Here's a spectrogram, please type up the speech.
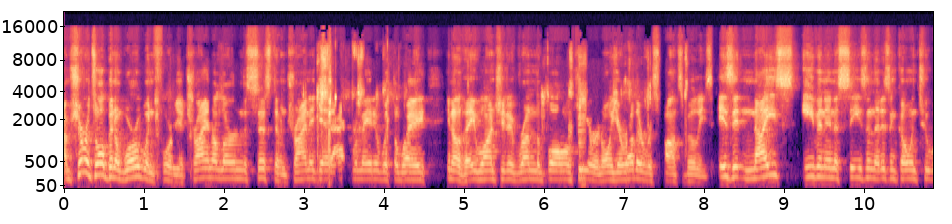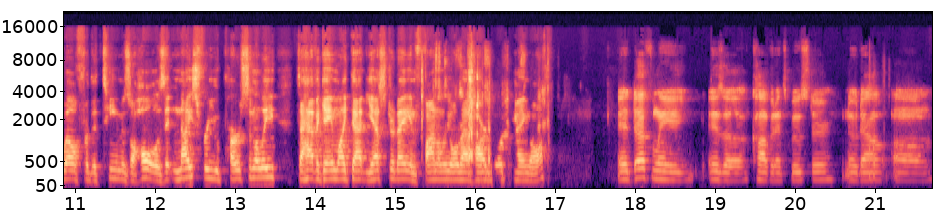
I'm sure it's all been a whirlwind for you, trying to learn the system, trying to get acclimated with the way you know they want you to run the ball here and all your other responsibilities. Is it nice, even in a season that isn't going too well for the team as a whole? Is it nice for you personally to have a game like that yesterday and finally all that hard work paying off? It definitely is a confidence booster, no doubt. Um,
